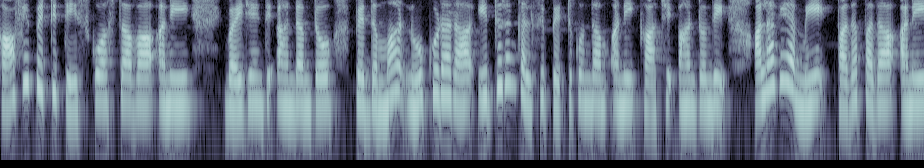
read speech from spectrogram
కాఫీ పెట్టి తీసుకువస్తావా? అని వైజయంతి అనడంతో పెద్దమ్మ నువ్వు కూడా రా ఇద్దరం కలిసి పెట్టుకుందాం అని కాచి అంటుంది. అలాగే అమ్మి పద పద అని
